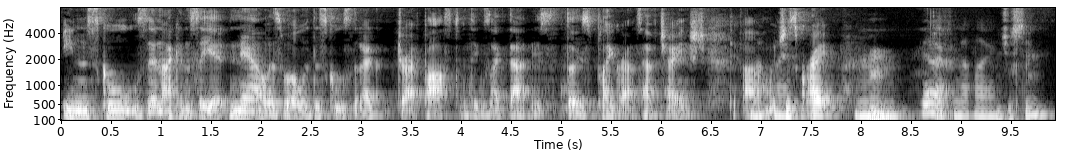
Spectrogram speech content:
in schools and I can see it now as well with the schools that I drive past and things like that is those playgrounds have changed, um, which is great. Mm, yeah. Definitely. Interesting.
